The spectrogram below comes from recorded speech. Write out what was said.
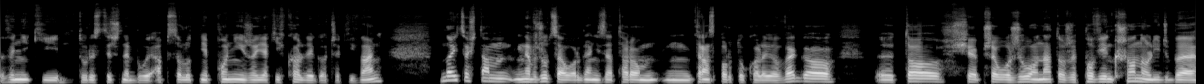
wyniki turystyczne były absolutnie poniżej jakichkolwiek oczekiwań. No i coś tam nawrzucał organizatorom transportu kolejowego, to się przełożyło na to, że powiększono liczbę,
